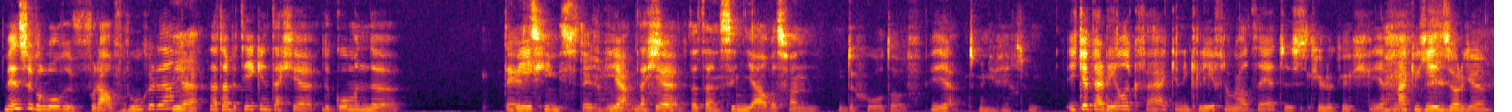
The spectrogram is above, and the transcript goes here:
Mensen geloofden vooral vroeger dan Ja. dat dat betekent dat je de komende Tijd ging sterven. Ja, dat je-. Dat dat een signaal was van de goden of ja. het universum. Ik heb dat redelijk vaak en ik leef nog altijd, dus Gelukkig. Ja, maak je geen zorgen.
